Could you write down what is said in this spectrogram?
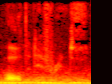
all the difference.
